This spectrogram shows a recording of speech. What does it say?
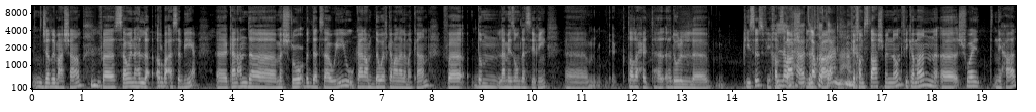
نجرب مع شام. فسوينا هلأ أربع أسابيع. آه، كان عندها مشروع بدها تساويه وكان عم تدور كمان على مكان. فضمن La Maison de la Syrie اقترحت هدول pieces في 15 لوحات نعم. في 15 منهم. في كمان آه شوية نحات.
